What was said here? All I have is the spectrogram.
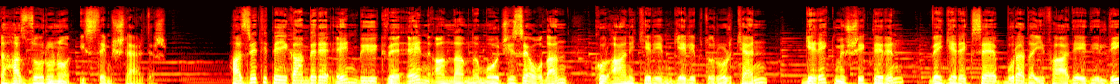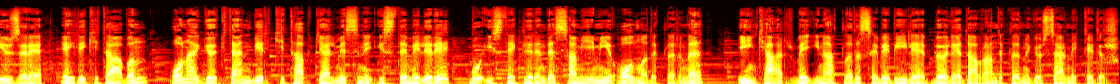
daha zorunu istemişlerdir. Hazreti Peygamber'e en büyük ve en anlamlı mucize olan Kur'an-ı Kerim gelip dururken, gerek müşriklerin ve gerekse burada ifade edildiği üzere ehli kitabın ona gökten bir kitap gelmesini istemeleri bu isteklerinde samimi olmadıklarını, inkar ve inatları sebebiyle böyle davrandıklarını göstermektedir.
